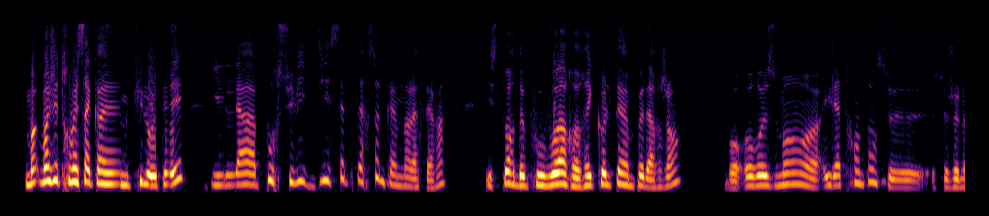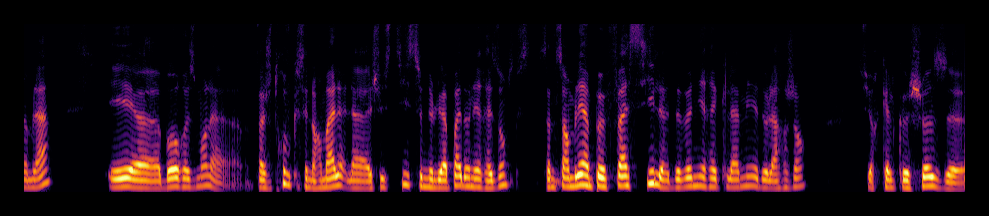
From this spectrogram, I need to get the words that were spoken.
Moi, moi, j'ai trouvé ça quand même culotté. Il a poursuivi 17 personnes quand même dans l'affaire, hein, histoire de pouvoir récolter un peu d'argent. Bon, heureusement, euh, il a 30 ans, ce, ce jeune homme-là. Et euh, bon, heureusement, la... enfin, je trouve que c'est normal. La justice ne lui a pas donné raison parce que ça me semblait un peu facile de venir réclamer de l'argent sur quelque chose. euh,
